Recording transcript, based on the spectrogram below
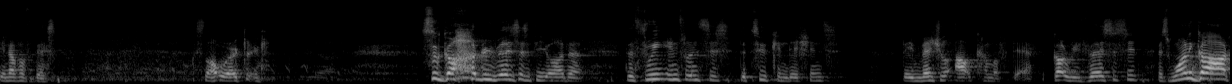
enough of this. It's not working. So God reverses the order. The three influences, the two conditions, the eventual outcome of death. God reverses it. There's one God,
